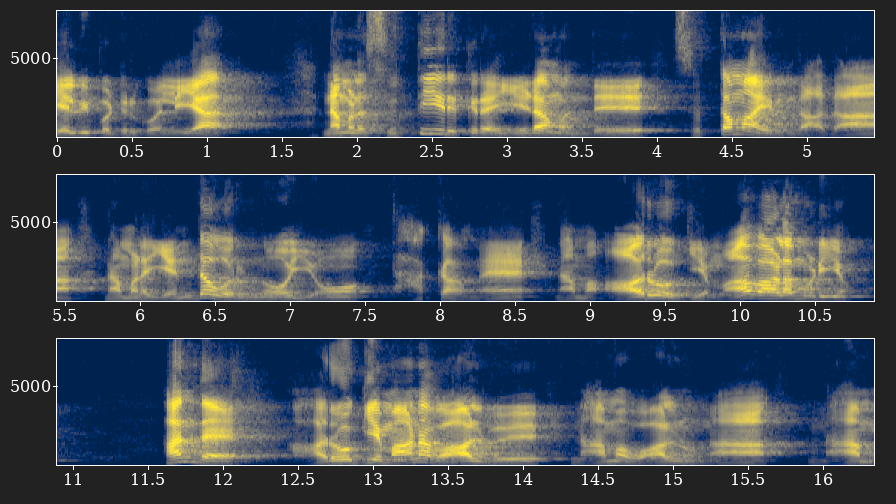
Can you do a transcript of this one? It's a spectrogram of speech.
கேள்விப்பட்டிருக்கோம் இல்லையா? நம்மளை சுற்றி இருக்கிற இடம் வந்து சுத்தமாக இருந்தால் தான் நம்மளை எந்த ஒரு நோயும் தாக்காம நாம் ஆரோக்கியமாக வாழ முடியும். அந்த ஆரோக்கியமான வாழ்வு நாம் வாழணும்னா நாம்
